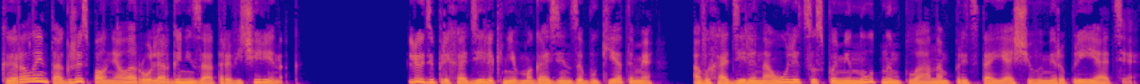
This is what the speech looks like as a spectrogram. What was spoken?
Кэролайн также исполняла роль организатора вечеринок. Люди приходили к ней в магазин за букетами, а выходили на улицу с поминутным планом предстоящего мероприятия.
